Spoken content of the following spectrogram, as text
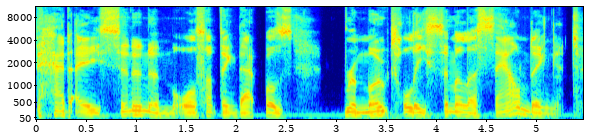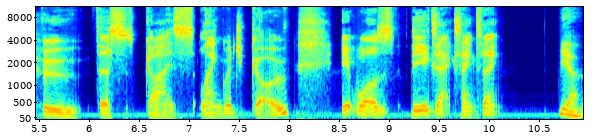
had a synonym or something that was remotely similar sounding to this guy's language Go. It was the exact same thing. Yeah,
